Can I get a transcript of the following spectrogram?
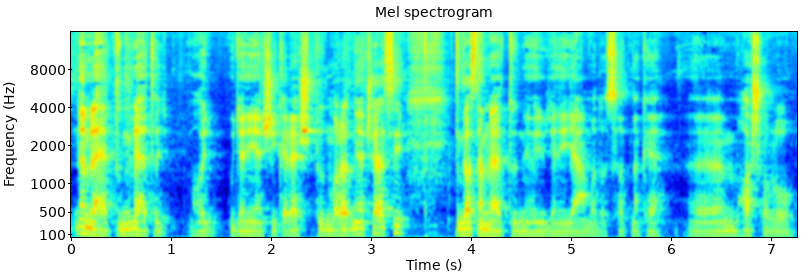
nem lehet tudni, lehet, hogy, hogy ugyanilyen sikeres tud maradni a Chelsea, de azt nem lehet tudni, hogy ugyanígy álmodozhatnak-e ö, hasonló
